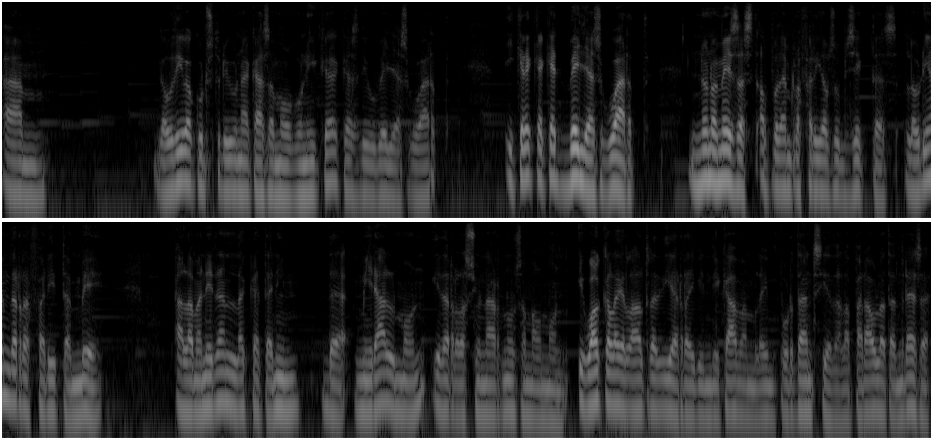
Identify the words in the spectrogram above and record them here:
Um, Gaudí va construir una casa molt bonica que es diu Bellesguard i crec que aquest Bellesguard no només el podem referir als objectes, l'hauríem de referir també a la manera en la que tenim de mirar el món i de relacionar-nos amb el món. Igual que l'altre dia reivindicàvem la importància de la paraula tendresa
